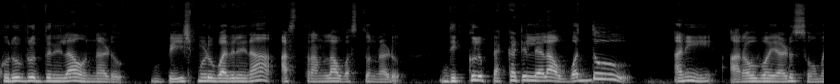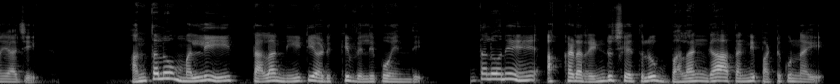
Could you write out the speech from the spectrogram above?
కురువృద్ధునిలా ఉన్నాడు. భీష్ముడు వదిలిన అస్త్రంలా వస్తున్నాడు. దిక్కులు పెక్కటిల్లేలా వద్దు! అని అరవబోయాడు సోమయాజీ. అంతలో మళ్ళీ తల నీటి అడుక్కి వెళ్ళిపోయింది. అంతలోనే అక్కడ రెండు చేతులు బలంగా అతన్ని పట్టుకున్నాయి.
